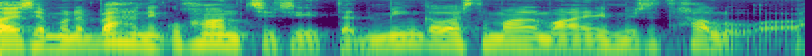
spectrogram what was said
tai semmoinen vähän niin kuin hantsi siitä, että minkälaista maailmaa ihmiset haluaa,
